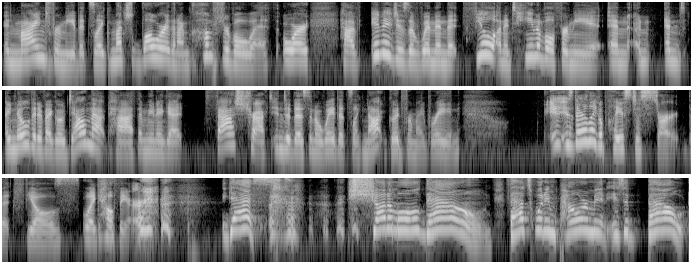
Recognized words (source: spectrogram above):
in mind for me that's like much lower than I'm comfortable with, or have images of women that feel unattainable for me. And and, and I know that if I go down that path, I'm gonna get fast tracked into this in a way that's like not good for my brain. Is there like a place to start that feels like healthier? Yes. Shut them all down. That's what empowerment is about.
